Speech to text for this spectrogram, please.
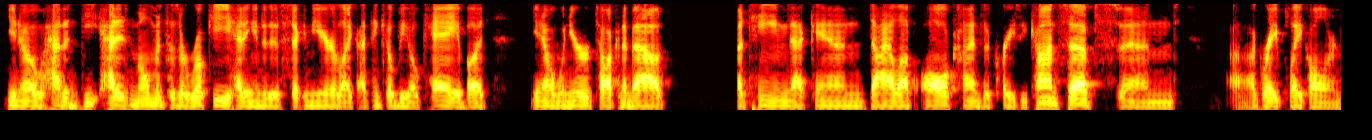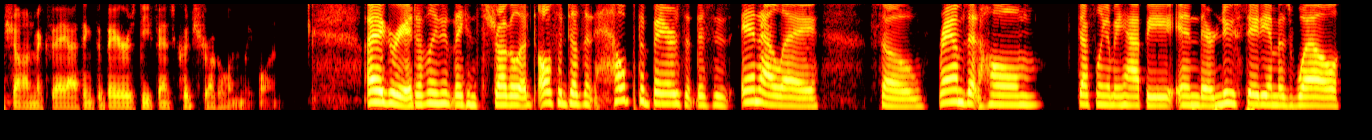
you know, had a de- had his moments as a rookie heading into his second year. Like I think he'll be okay, but you know, when you're talking about a team that can dial up all kinds of crazy concepts and uh, a great play caller in Sean McVay, I think the Bears defense could struggle in week one. I agree. I definitely think they can struggle. It also doesn't help the Bears that this is in LA. So Rams at home, definitely gonna be happy in their new stadium as well.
